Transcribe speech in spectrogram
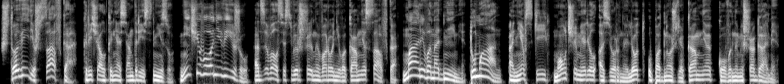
«Что видишь, Савка?» — кричал князь Андрей снизу. «Ничего не вижу!» — отзывался с вершины Вороньего камня Савка. «Марево над ними! Туман!» А Невский молча мерил озерный лед у подножья камня коваными шагами.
